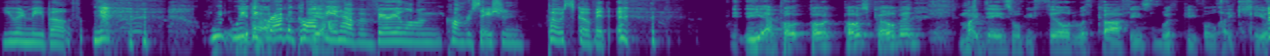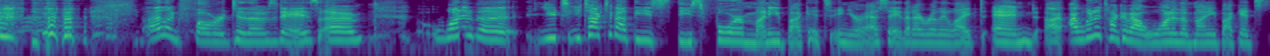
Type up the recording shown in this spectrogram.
You and me both. We, we yeah, could grab a coffee yeah. and have a very long conversation post covid yeah po- po- post covid my days will be filled with coffees with people like you. I look forward to those days. Um, one of the you t- you talked about these these four money buckets in your essay that i really liked and i, I want to talk about one of the money buckets.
